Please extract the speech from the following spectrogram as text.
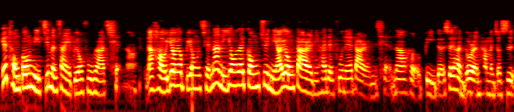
因为童工你基本上也不用付他钱啊，那好用又不用钱，那你用这工具，你要用大人，你还得付那些大人钱，那何必的？所以很多人他们就是。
